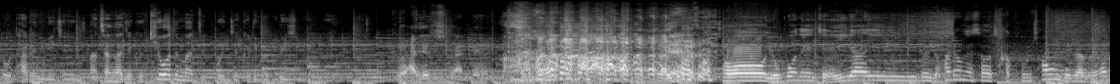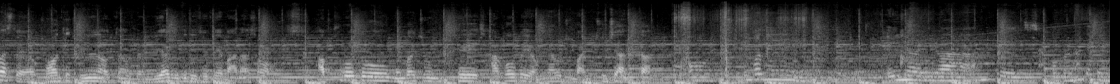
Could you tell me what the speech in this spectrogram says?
또 다른 이미지는 마찬가지 그 키워드만 듣고 이제 그림을 그리신 거고요. 그걸 알려주시면 안 돼요? 저 요번에 이제 AI를 활용해서 작품 처음 제작을 해봤어요. 저한테 주는 어떤 그런 이야기들이 되게 많아서 앞으로도 뭔가 좀 제 작업에 영향을 좀 많이 주지 않을까. 어, 이번에 AI와 함께 이제 작업을 하게 되는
